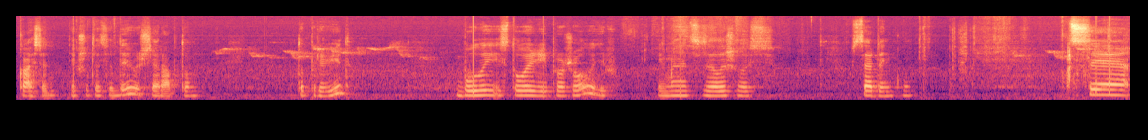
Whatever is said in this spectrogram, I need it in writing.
Кася, якщо ти це дивишся раптом, то привіт. Були історії про жолудів, і в мене це залишилось в. Це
